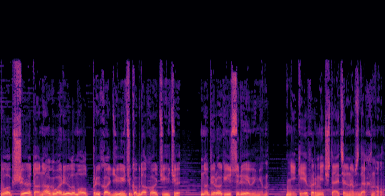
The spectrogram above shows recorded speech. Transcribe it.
Вообще-то она говорила, мол, приходите, когда хотите, на пироги с ревенем. Никифор мечтательно вздохнул.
